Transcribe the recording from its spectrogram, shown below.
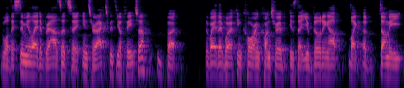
well, they simulate a browser to interact with your feature, but the way they work in core and contrib is that you're building up like a dummy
